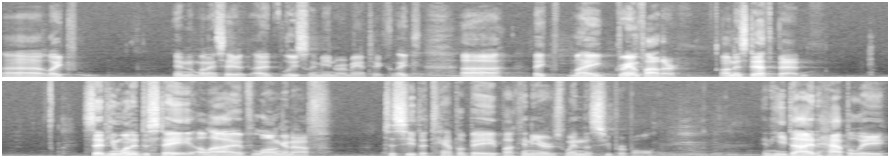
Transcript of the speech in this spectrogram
uh, like, and when I say it, I loosely mean romantic, like, uh, like my grandfather on his deathbed said he wanted to stay alive long enough to see the Tampa Bay Buccaneers win the Super Bowl. And he died happily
